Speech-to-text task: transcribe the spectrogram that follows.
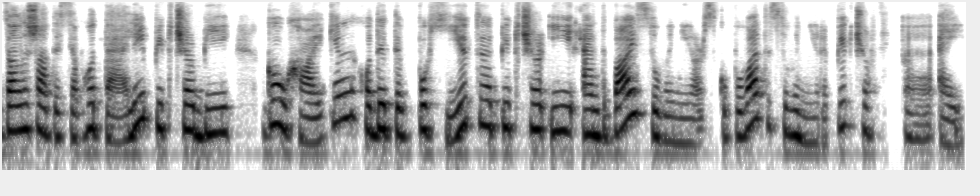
залишатися в готелі, picture B. Go hiking, ходити в похід, picture E. And buy souvenirs, купувати сувеніри, picture е, A.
